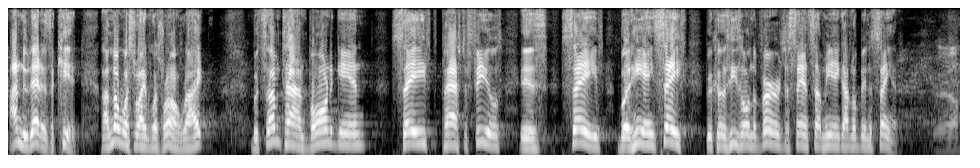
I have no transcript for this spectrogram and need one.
I knew that as a kid. I know what's right what's wrong, right? But sometimes born again, saved Pastor Fields is saved, but he ain't safe because he's on the verge of saying something he ain't got no business saying well,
